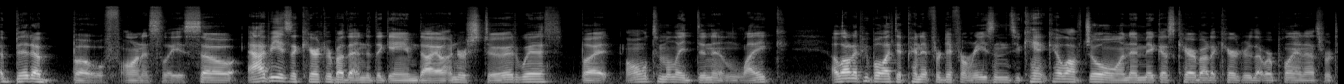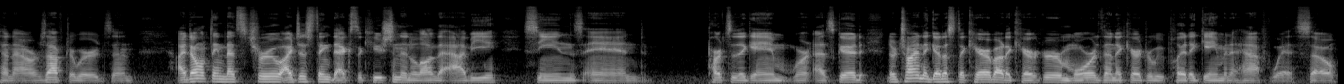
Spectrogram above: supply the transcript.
A bit of both, honestly. So Abby is a character by the end of the game that I understood with, but ultimately didn't like. A lot of people like to pin it for different reasons. You can't kill off Joel and then make us care about a character that we're playing as for 10 hours afterwards, and I don't think that's true. I just think the execution in a lot of the Abby scenes and parts of the game weren't as good. They're trying to get us to care about a character more than a character we played a game and a half with. So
